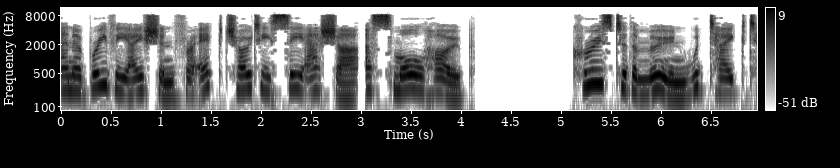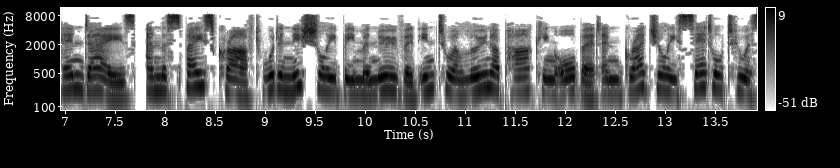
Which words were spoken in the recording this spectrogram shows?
an abbreviation for Ek Choti Si Asha, a small hope. Cruise to the Moon would take 10 days, and the spacecraft would initially be maneuvered into a lunar parking orbit and gradually settle to a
